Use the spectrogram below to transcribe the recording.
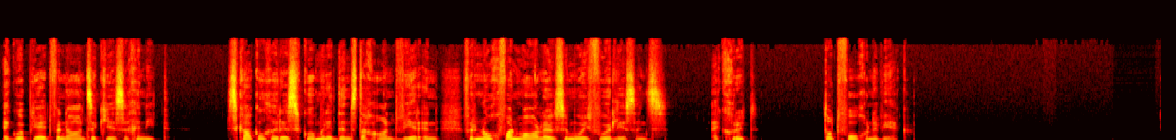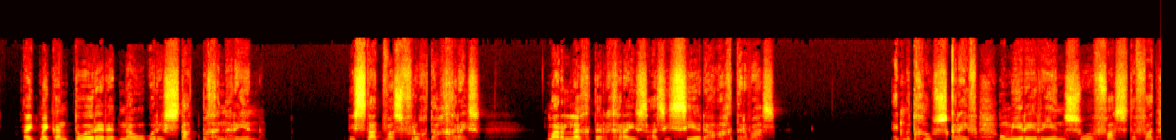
Ek hoop jy het vanaand se keuse geniet. Skakel gerus komende Dinsdag aand weer in vir nog van Marlow se mooi voorlesings. Ek groet tot volgende week. Uit my kantoor het dit nou oor die stad begin reën. Die stad was vroegdag grys, maar ligter grys as die see daar agter was. Ek moet gou skryf om hierdie reën so vas te vat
